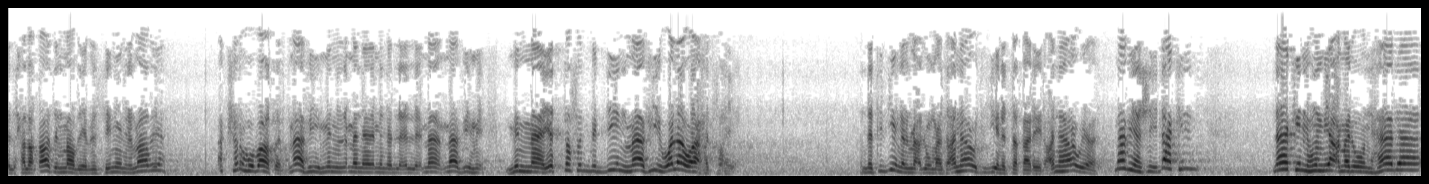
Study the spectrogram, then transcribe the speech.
الحلقات الماضية في السنين الماضية أكثره باطل. ما فيه من من من ما ما فيه مما يتصل بالدين ما فيه ولا واحد صحيح. أن تجينا المعلومات عنها وتجينا التقارير عنها ما فيها شيء. لكن لكن هم يعملون هذا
